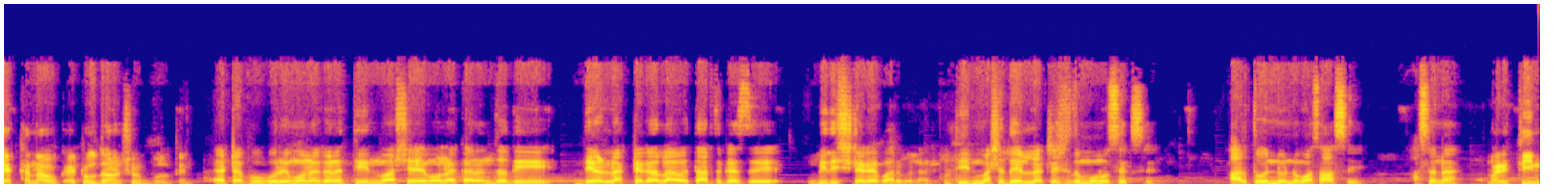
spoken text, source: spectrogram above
ব্যাখ্যা নাও একটা উদাহরণস্বরূপ বলতেন। একটা পুকুরে মনে করেন তিন মাসে মনে করেন যদি দেড় লাখ টাকা লাভ তার কাছে বিদেশি টাকায় পারবে না। তিন মাসে দেড় লাখ টাকা শুধু মনোসেক্সে আর তো অন্য অন্য মাছ আছে। আছে না? মানে তিন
